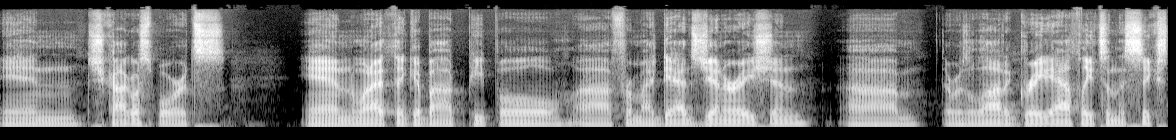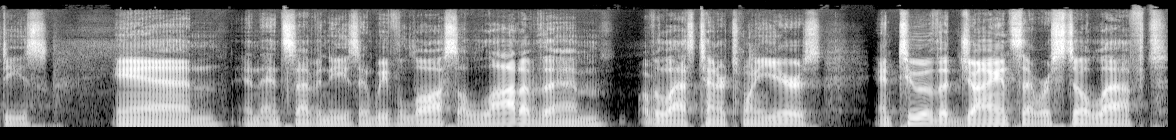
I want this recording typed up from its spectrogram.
in Chicago sports. And when I think about people uh, from my dad's generation, um, there was a lot of great athletes in the 60s and, and, and 70s, and we've lost a lot of them over the last 10 or 20 years. And two of the giants that were still left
